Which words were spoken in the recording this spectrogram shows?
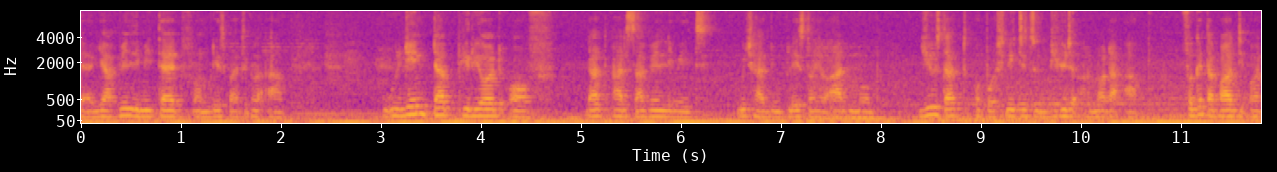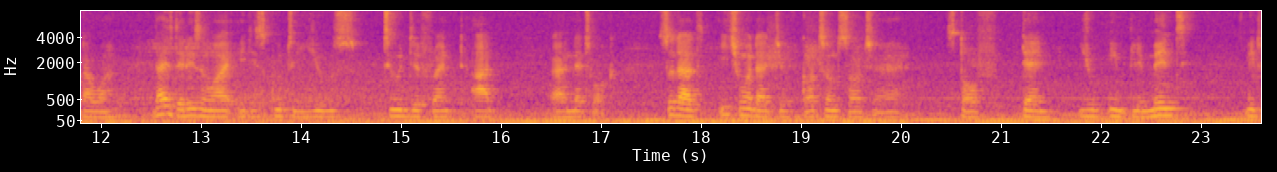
uh, you have been limited from this particular app within that period of that ad serving limit which has been placed on your AdMob use that opportunity to build another app. Forget about the other one. That is the reason why it is good to use two different ad uh, network so that each one that you've gotten such uh, stuff then you implement it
